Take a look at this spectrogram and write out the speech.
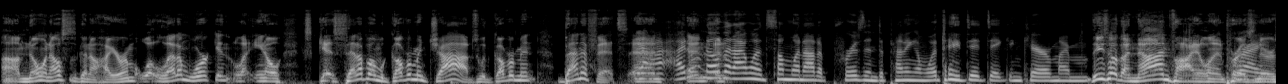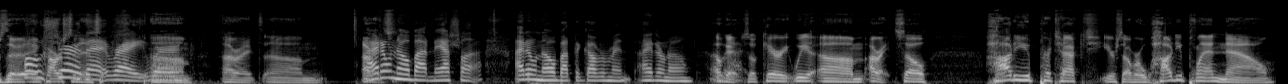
Um, no one else is going to hire them. Well, let them work in, let- you know, get set up on government jobs with government benefits. And, yeah, I, I don't and- know and that I want someone out of prison, depending on what they did, taking care of my. These are the non-violent prisoners Right. that Oh, incarcerated. sure, that- right, Um, all right. Um, all I right, don't know about national. I don't know about the government. I don't know. Okay, so Carrie, we um all right. So how do you protect yourself or how do you plan now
